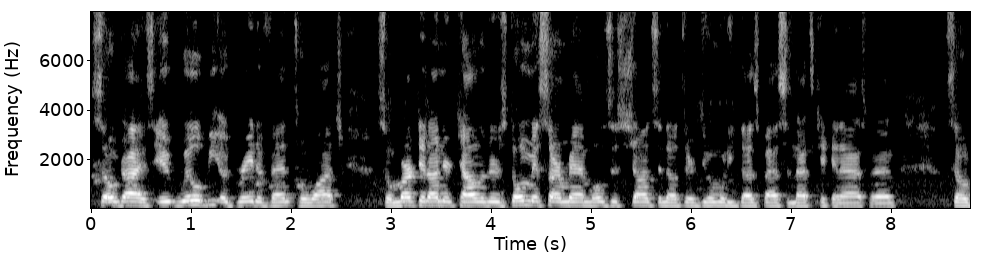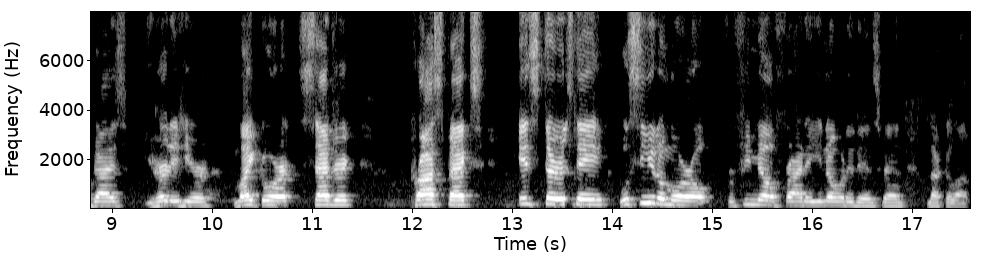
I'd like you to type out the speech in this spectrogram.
So, guys, it will be a great event to watch. So mark it on your calendars. Don't miss our man Moses Johnson out there doing what he does best, and that's kicking ass, man. So, guys, you heard it here. Mike Gore, Cedric, prospects. It's Thursday. We'll see you tomorrow for Female Friday. You know what it is, man. Knuckle up.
